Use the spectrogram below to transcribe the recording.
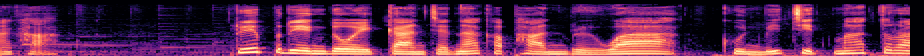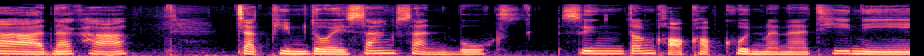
นะคะ เรียบเรียงโดยการจนาคพันธ์หรือว่าคุณวิจิตรมาตรานะคะ จัดพิมพ์โดยสร้างสรรค์บุ๊กส์ซึ่งต้องขอขอบคุณมาณที่นี้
